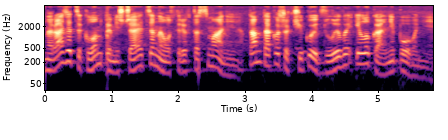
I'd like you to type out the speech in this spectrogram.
Наразі циклон приміщається на острів Тасманія. Там також очікують зливи і локальні повені.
